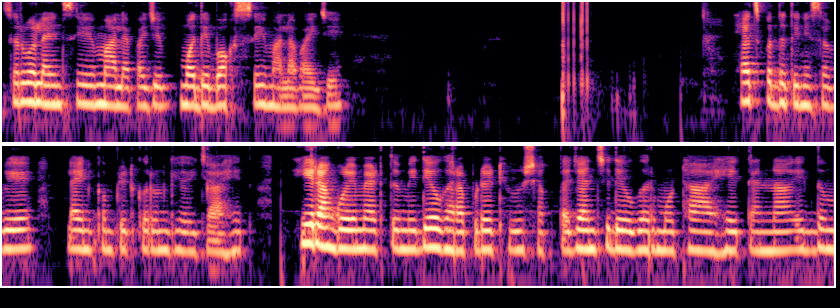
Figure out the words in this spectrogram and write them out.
सर्व लाईन सेम आल्या पाहिजे मध्ये बॉक्स सेम आला पाहिजे. ह्याच पद्धतीने सगळे लाईन कंप्लीट करून घ्यायचे आहेत. ही रांगोळी मॅट तुम्ही देवघरापुढे ठेवू शकता. ज्यांचे देवघर मोठं आहे त्यांना एकदम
